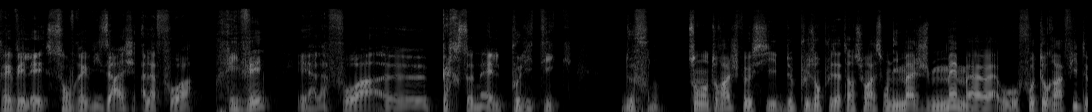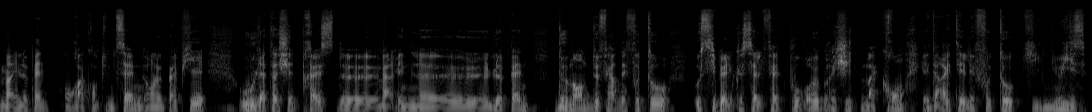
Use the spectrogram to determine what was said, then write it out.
révéler son vrai visage à la fois privé et à la fois euh, personnel, politique, de fond. Son entourage fait aussi de plus en plus attention à son image même, aux photographies de Marine Le Pen. On raconte une scène dans le papier où l'attaché de presse de Marine Le Pen demande de faire des photos aussi belles que celles faites pour euh, Brigitte Macron et d'arrêter les photos qui nuisent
